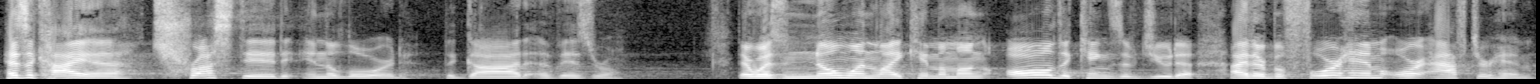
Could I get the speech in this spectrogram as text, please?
Hezekiah trusted in the Lord, the God of Israel. There was no one like him among all the kings of Judah, either before him or after him.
